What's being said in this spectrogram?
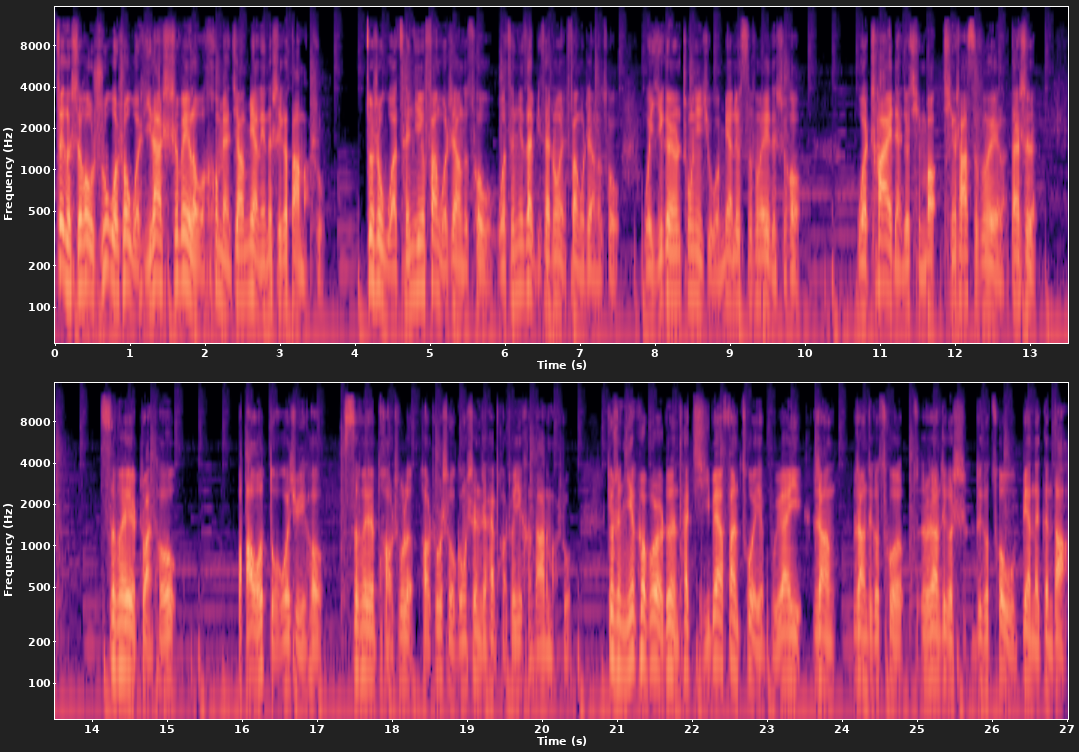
这个时候，如果说我一旦失位了，我后面将面临的是一个大马术。就是我曾经犯过这样的错误，我曾经在比赛中也犯过这样的错误。我一个人冲进去，我面对四分卫的时候，我差一点就情报情杀四分卫了，但是四分卫转头。把我躲过去以后，四分卫跑出了跑出了手攻，甚至还跑出一个很大的码数。就是尼克博尔顿，他即便犯错，也不愿意让让这个错让这个是这个错误变得更大。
